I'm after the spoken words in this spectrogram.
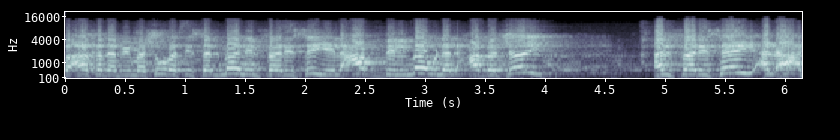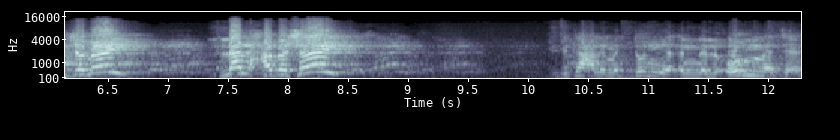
فأخذ بمشورة سلمان الفارسي العبد المولى الحبشي الفارسي الأعجمي لا الحبشي. لتعلم الدنيا أن الأمة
